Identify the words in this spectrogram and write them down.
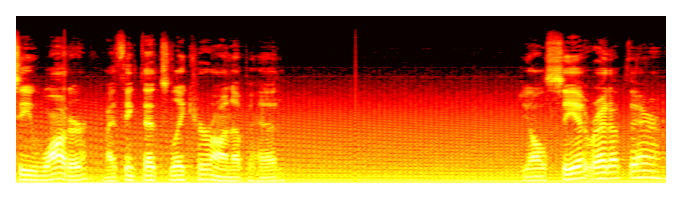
See water. I think that's Lake Huron up ahead. Y'all see it right up there?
